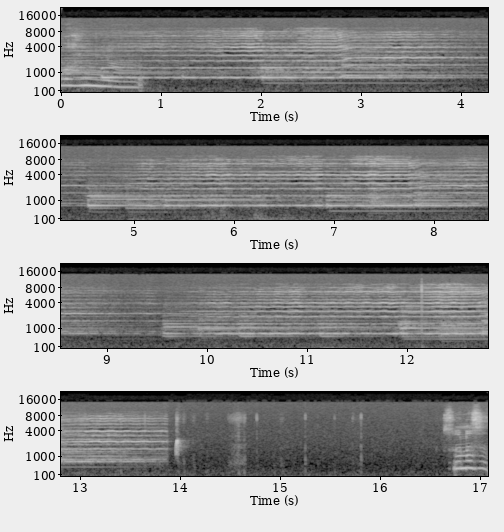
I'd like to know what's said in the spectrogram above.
Allah'ım ya. Sonrası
